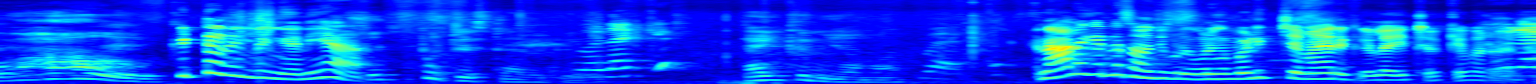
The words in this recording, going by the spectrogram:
வாவ். கிட்ட நில்லுங்க நீயா. சூப்பர் டேஸ்டா இருக்கு. it? தேங்க்யூ நியாமா நாளைக்கு என்ன சமைச்சு கொடுக்க போறீங்க? வெளிச்சமாக இருக்குது லைட் ஓகே பரவாயில்ல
